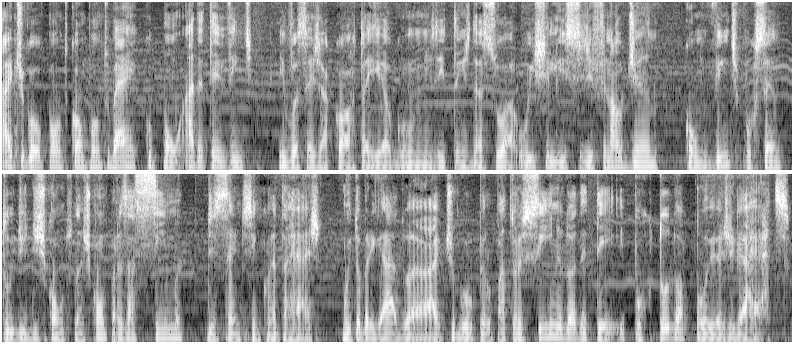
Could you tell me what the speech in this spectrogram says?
i2go.com.br, cupom ADT20 e você já corta aí alguns itens da sua wishlist de final de ano com 20% de desconto nas compras acima de 150 reais. Muito obrigado a i2Go pelo patrocínio do ADT e por todo o apoio a Gigahertz.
